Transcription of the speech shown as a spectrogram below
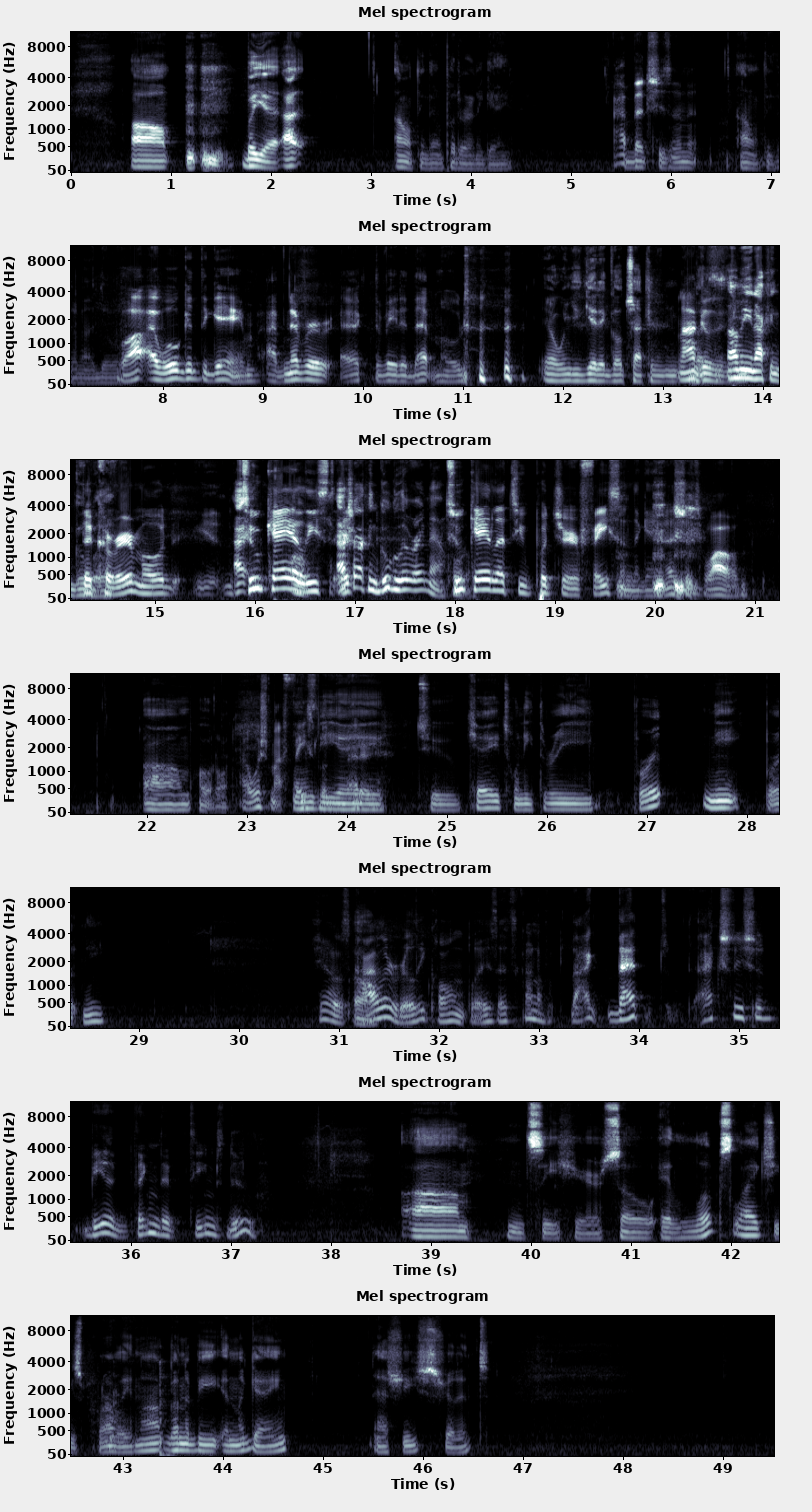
Um, but yeah, I I don't think they're gonna put her in the game. I bet she's in it. I don't think they're gonna do it. Well, I will get the game. I've never activated that mode. You know, when you get it, go check it. but- 'cause I mean, I can Google it. the it. career mode, 2K at oh, least. Actually, I can Google it right now. 2K lets you put your face in the game. That's just wild. Um, hold on. I wish my face looked better. NBA 2K23 Brittney Brittney. Yo, is Oh. Kyler really calling plays? That's kind of I, that actually should be a thing that teams do. Um, let's see here. So it looks like she's probably not going to be in the game, as she shouldn't.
